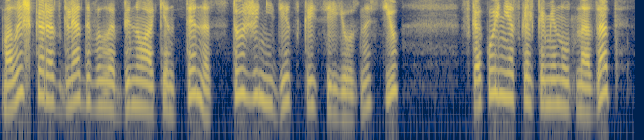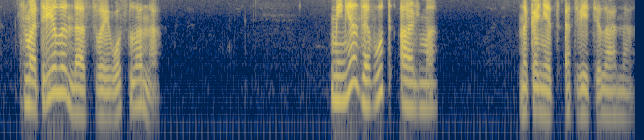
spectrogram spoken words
Малышка разглядывала Бенуа Кентена с той же недетской серьезностью, с какой несколько минут назад смотрела на своего слона. «Меня зовут Альма», — наконец ответила она.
